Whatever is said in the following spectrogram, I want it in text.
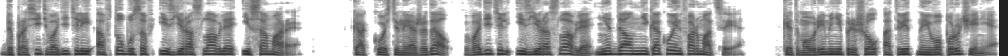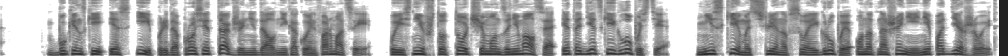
допросить водителей автобусов из Ярославля и Самары. Как Костин и ожидал, водитель из Ярославля не дал никакой информации. К этому времени пришел ответ на его поручение. Букинский СИ при допросе также не дал никакой информации, пояснив, что то, чем он занимался, это детские глупости. Ни с кем из членов своей группы он отношений не поддерживает,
